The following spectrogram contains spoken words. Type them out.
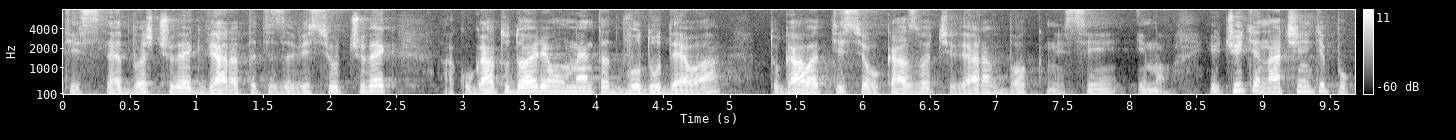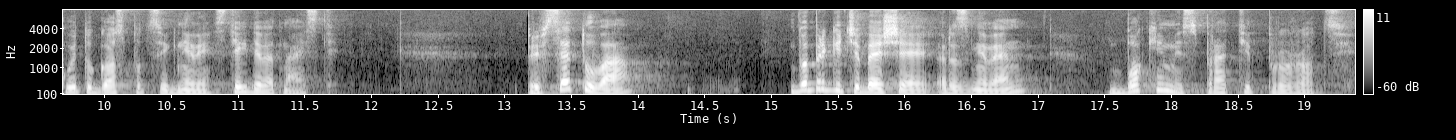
ти следваш човек, вярата ти зависи от човек, а когато дойде моментът вододела, тогава ти се оказва, че вяра в Бог не си имал. И чуйте начините, по които Господ се гневи. Стих 19. При все това, въпреки че беше разгневен, Бог им изпрати пророци,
